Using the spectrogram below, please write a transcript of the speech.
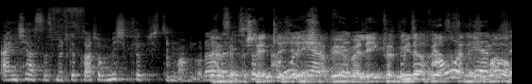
Eigentlich hast du es mitgebracht, um mich glücklich zu machen, oder? Ja, Weil ich selbstverständlich. Ich habe mir überlegt, heute Mittag, jetzt kann ich machen.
